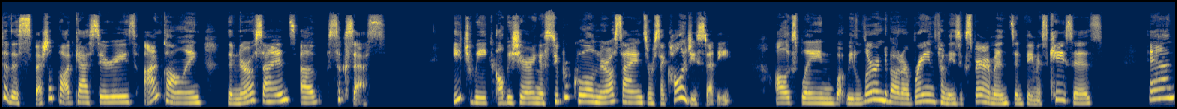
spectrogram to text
to this special podcast series I'm calling The Neuroscience of Success. Each week, I'll be sharing a super cool neuroscience or psychology study. I'll explain what we learned about our brains from these experiments and famous cases, and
